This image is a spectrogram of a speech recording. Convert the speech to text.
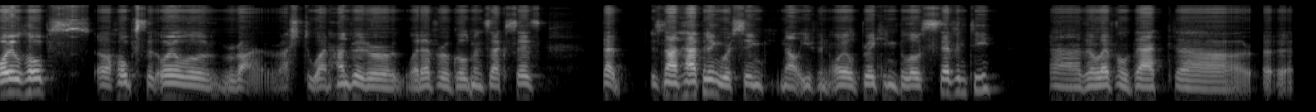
Oil hopes uh, hopes that oil will rush to 100 or whatever Goldman Sachs says. That is not happening. We're seeing now even oil breaking below 70. Uh, the level that uh, uh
